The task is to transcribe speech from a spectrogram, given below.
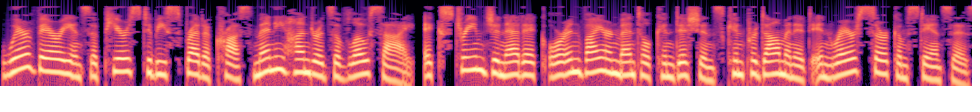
where variance appears to be spread across many hundreds of loci. Extreme genetic or environmental conditions can predominate in rare circumstances,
